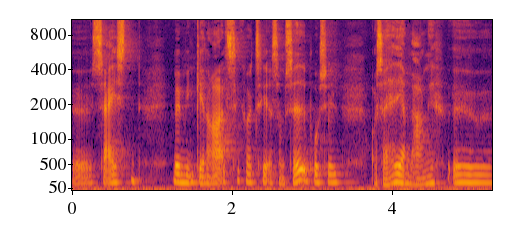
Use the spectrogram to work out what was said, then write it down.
Øh, 16 med min generalsekretær, som sad i Bruxelles. Og så havde jeg mange øh,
